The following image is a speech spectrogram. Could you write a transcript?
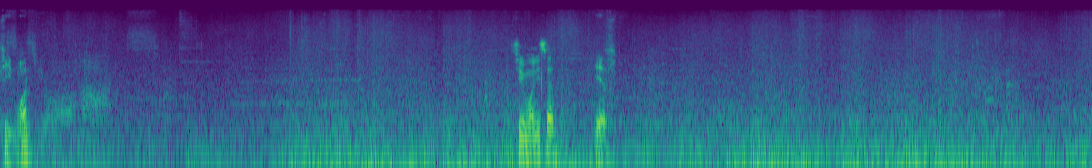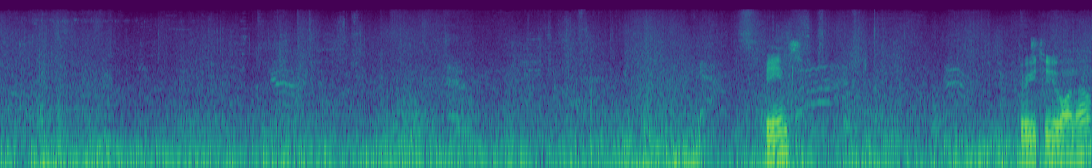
Team one. Team one, you said? Yes. Beams. Three, two, one, out.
